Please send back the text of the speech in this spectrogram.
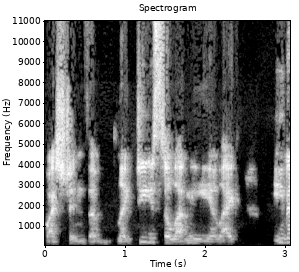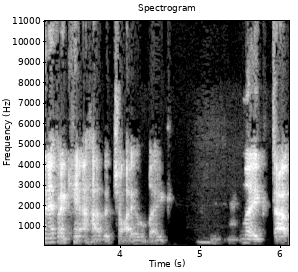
questions of like, do you still love me? Like, even if I can't have a child, like like that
